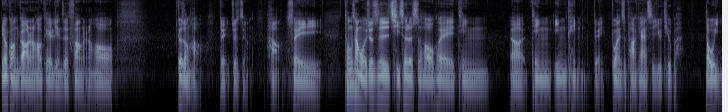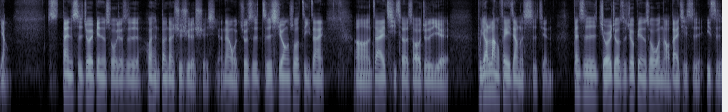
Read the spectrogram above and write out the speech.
没有广告，然后可以连着放，然后各种好，对，就是这样。好，所以通常我就是骑车的时候会听，呃，听音频，对，不管是 Podcast 是、YouTube 都一样。但是就会变成说，就是会很断断续续的学习。那我就是只是希望说自己在，呃，在骑车的时候，就是也不要浪费这样的时间。但是久而久之就变成说，我脑袋其实一直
